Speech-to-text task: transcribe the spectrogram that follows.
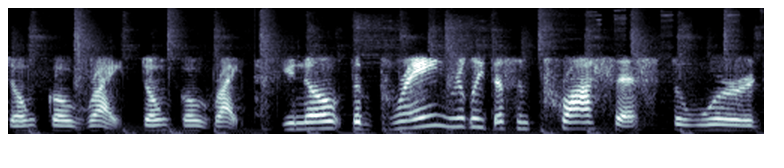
don't go right, don't go right. You know, the brain really doesn't process the word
